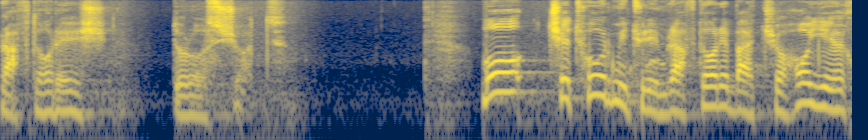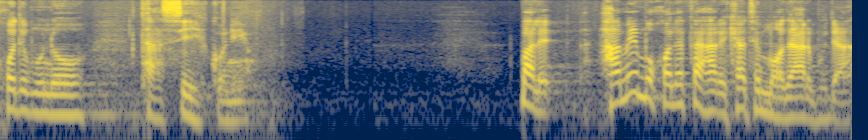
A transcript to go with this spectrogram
رفتارش درست شد. ما چطور می‌تونیم رفتار بچه های خودمون رو تصحیح کنیم؟ بله همه مخالف حرکت مادر بودن.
